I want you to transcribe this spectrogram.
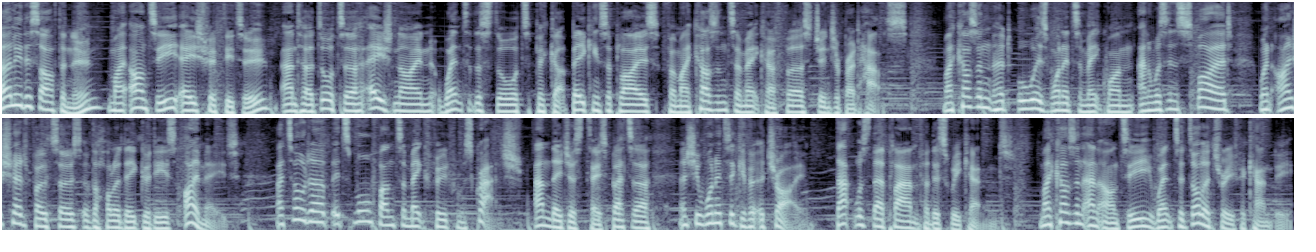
Early this afternoon, my auntie, aged 52, and her daughter, aged 9, went to the store to pick up baking supplies for my cousin to make her first gingerbread house. My cousin had always wanted to make one and was inspired when I shared photos of the holiday goodies I made. I told her it's more fun to make food from scratch, and they just taste better, and she wanted to give it a try. That was their plan for this weekend. My cousin and auntie went to Dollar Tree for candy,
